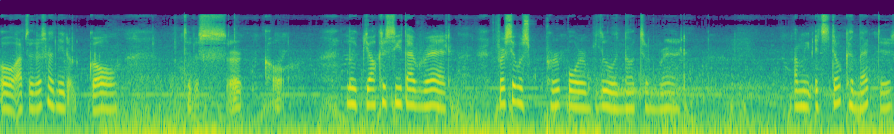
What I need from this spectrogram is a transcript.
Oh, after this, I need to go to the circle. Look, y'all can see that red. First it was purple or blue, and now it's turned red. I mean, it's still connected.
